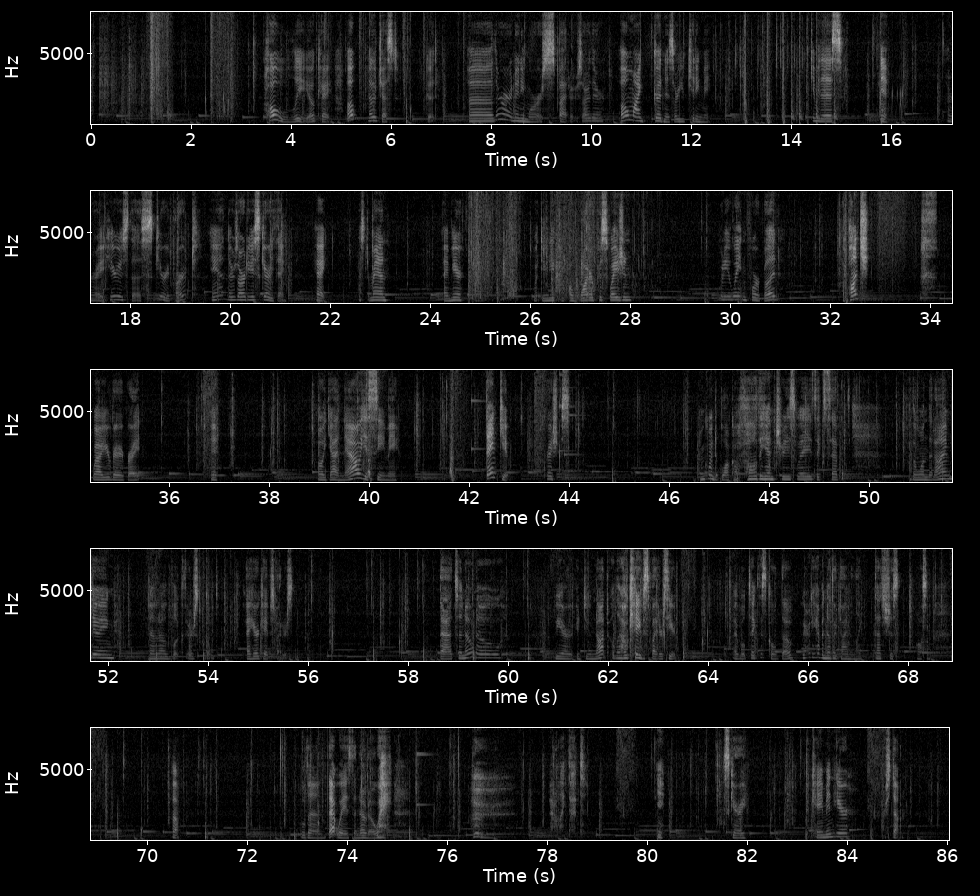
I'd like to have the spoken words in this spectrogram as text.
Holy, okay. Oh, another chest. Good. Uh, there aren't any more spiders, are there? Oh my goodness, are you kidding me? Give me this. Eh. Alright, here's the scary part. And there's already a scary thing. Hey, Mr. Man. I'm here. What do you need? A water persuasion? What are you waiting for, bud? A punch? Wow, you're very bright. Eh. Oh yeah, now you see me. Thank you. Gracious. I'm going to block off all the entries ways except the one that I'm doing. And uh, look, there's gold. I hear cave spiders. That's a no-no. We are do not allow cave spiders here. I will take this gold though. We already have another diamond, like, that's just awesome. Oh. Well then, that way is the no-no way. I don't like that. Eh. Scary. Came in here for stone.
